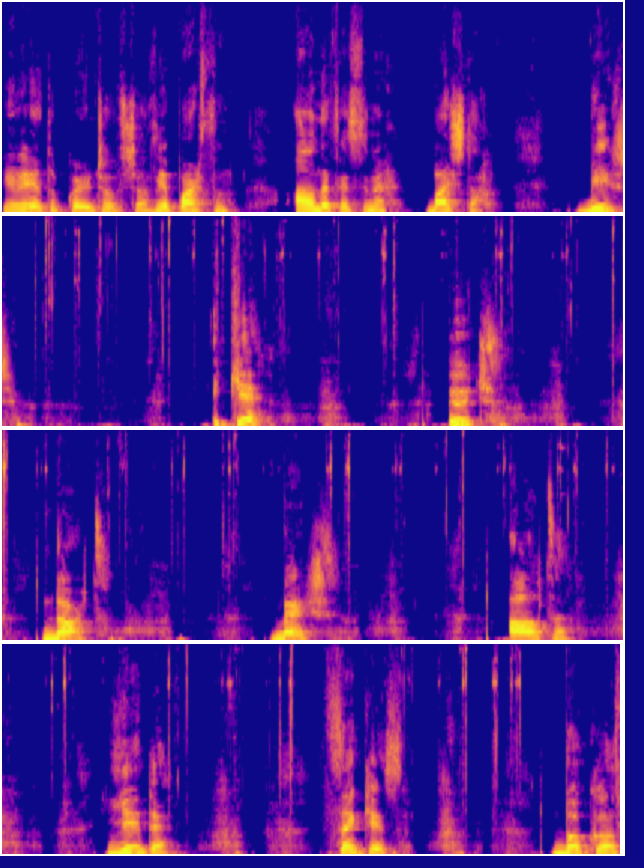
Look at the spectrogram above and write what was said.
yere yatıp karın çalışacağız. Yaparsın. Al nefesini. Başla. 1 2 3 4 5 6 7 8 9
